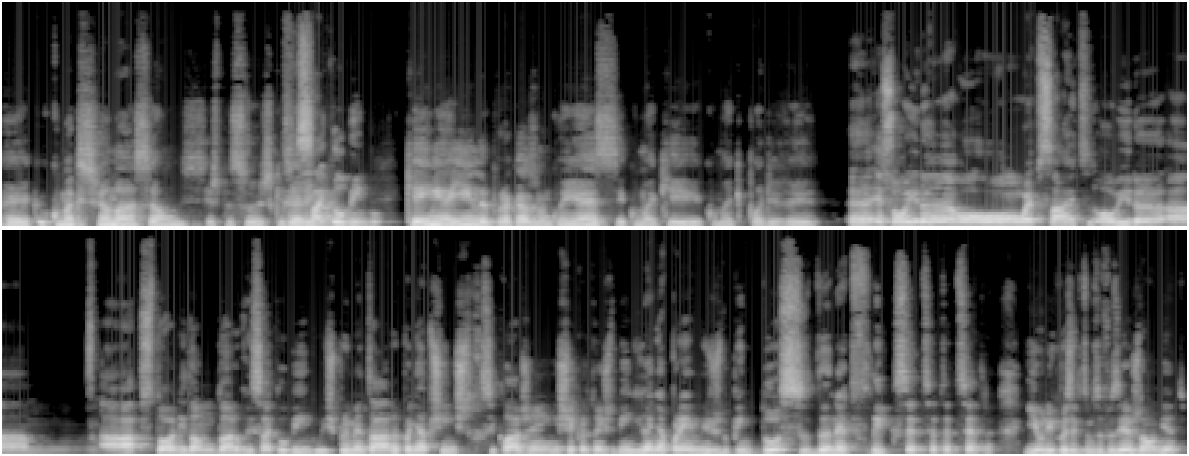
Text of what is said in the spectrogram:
é, como é que se chama a ação, se as pessoas quiserem... Recycle Bingo. Quem ainda por acaso não conhece, como é que, como é que pode ver? É, é só ir ao, ao website ou ir a, a à App Store e downloadar o Recycle Bingo e experimentar apanhar bichinhos de reciclagem, encher cartões de bingo e ganhar prémios do Pingo Doce, da Netflix, etc, etc. E a única coisa que estamos a fazer é ajudar o ambiente.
